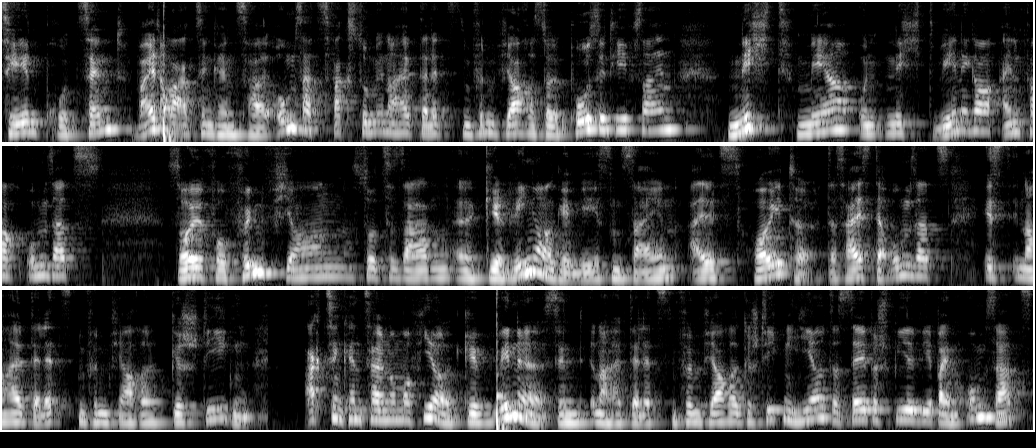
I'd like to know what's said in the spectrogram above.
10%. Weitere Aktienkennzahl, Umsatzwachstum innerhalb der letzten fünf Jahre soll positiv sein. Nicht mehr und nicht weniger. Einfach Umsatz soll vor fünf Jahren sozusagen äh, geringer gewesen sein als heute. Das heißt, der Umsatz ist innerhalb der letzten fünf Jahre gestiegen. Aktienkennzahl Nummer 4. Gewinne sind innerhalb der letzten fünf Jahre gestiegen. Hier dasselbe Spiel wie beim Umsatz.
